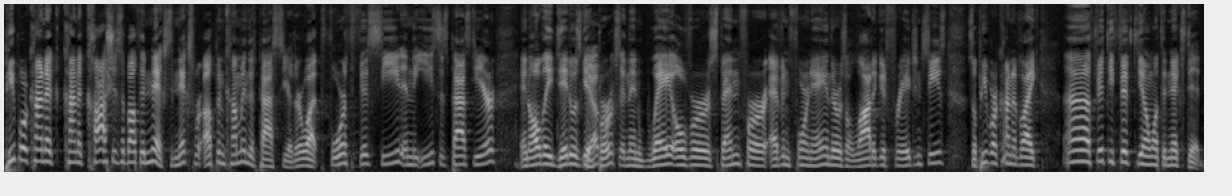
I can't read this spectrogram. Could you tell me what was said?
People are kind of kind of cautious about the Knicks. The Knicks were up and coming this past year. They're what fourth, fifth seed in the East this past year, and all they did was get yep. Burks and then way overspend for Evan Fournier. And there was a lot of good free agencies. So people are kind of like uh, 50-50 on what the Knicks did.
